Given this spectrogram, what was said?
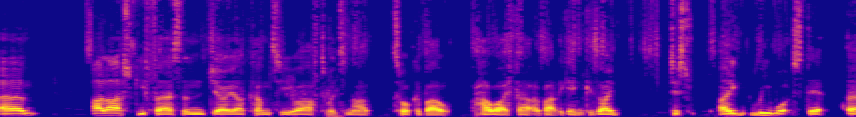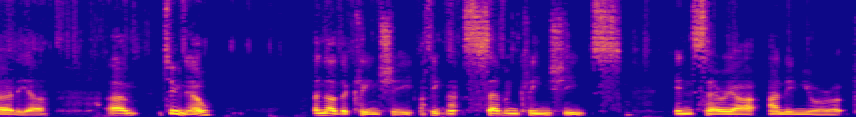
Um, I'll ask you first, and Joey, I'll come to you afterwards, and I'll talk about how I felt about the game because I just I rewatched it earlier. Um, two 0 another clean sheet. I think that's seven clean sheets in Serie A and in Europe.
